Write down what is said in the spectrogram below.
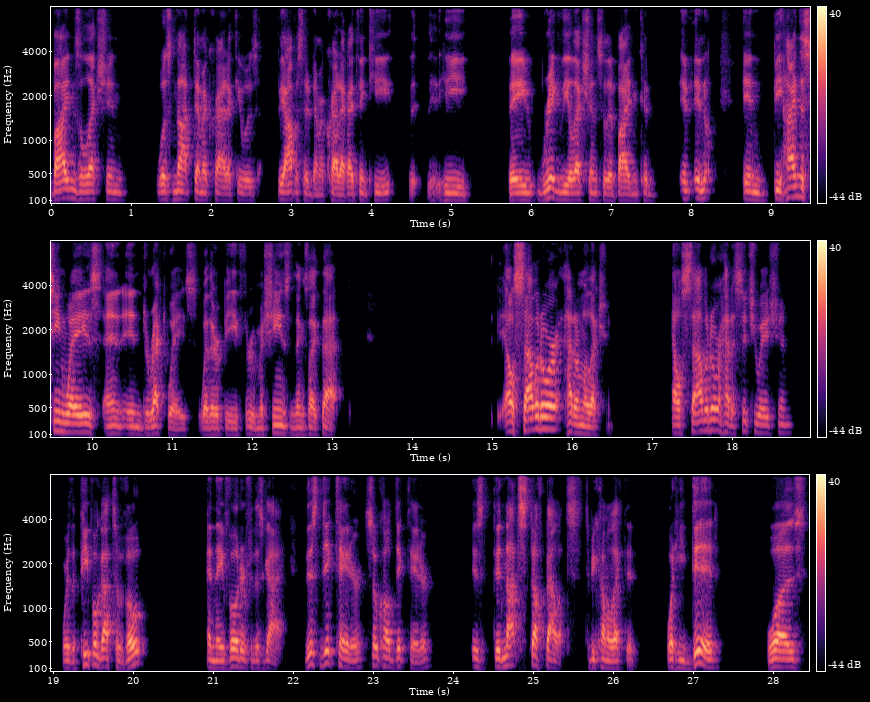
Biden's election was not democratic. It was the opposite of democratic. I think he he they rigged the election so that Biden could in, in, in behind the scene ways and in direct ways, whether it be through machines and things like that. El Salvador had an election. El Salvador had a situation where the people got to vote and they voted for this guy. This dictator, so-called dictator, is did not stuff ballots to become elected. What he did was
